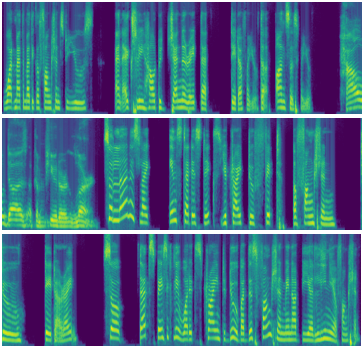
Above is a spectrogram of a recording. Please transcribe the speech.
what mathematical functions to use, and actually how to generate that data for you, the answers for you. How does a computer learn? So learn is like in statistics, you try to fit a function to data, right? So that's basically what it's trying to do. But this function may not be a linear function.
